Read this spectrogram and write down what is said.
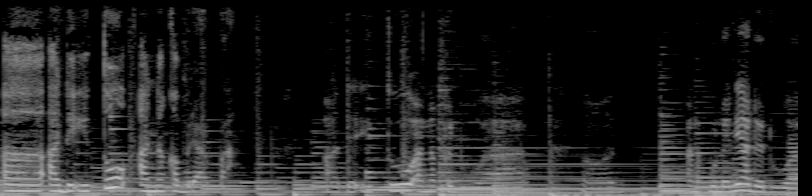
eh, Ade itu anak keberapa? Ada itu anak kedua Eh, Anak bunda ini ada dua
